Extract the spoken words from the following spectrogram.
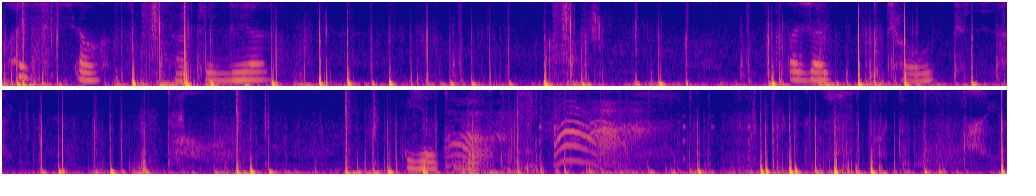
Why is it so dark in here? Cause I don't like you to left. Let's put fire.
